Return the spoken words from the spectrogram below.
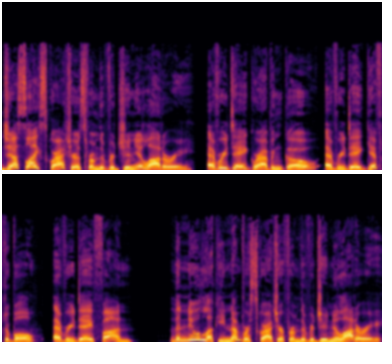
Just like scratchers from the Virginia Lottery. Every day grab and go, every day giftable, every day fun. The new lucky number scratcher from the Virginia Lottery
